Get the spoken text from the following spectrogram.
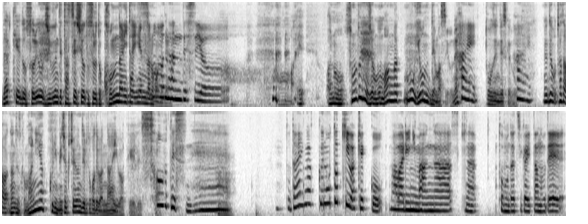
い。だけどそれを自分で達成しようとするとこんなに大変なのかそうみたいな。なんですよ。あーえあのその時はじゃあもう漫画もう読んでますよね、はい。当然ですけど、はい。えでもただ何ていうんですかマニアックにめちゃくちゃ読んでるとかではないわけですか。そうですね。と大学の時は結構周りに漫画好きな友達がいたので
